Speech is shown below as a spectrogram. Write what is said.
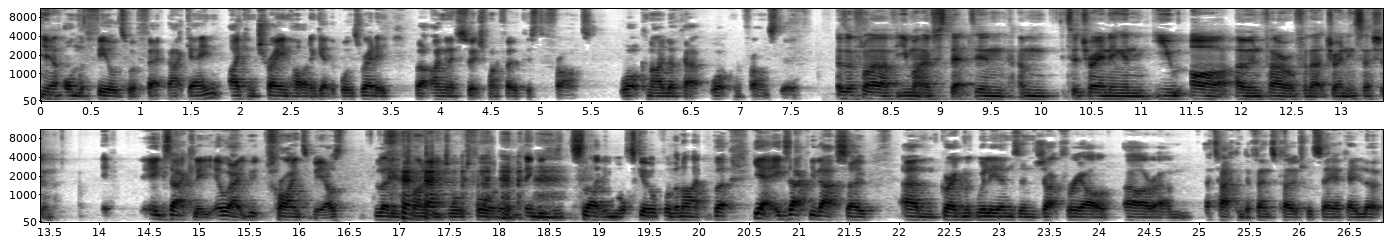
yeah. on the field to affect that game. I can train hard and get the boys ready, but I'm going to switch my focus to France. What can I look at? What can France do? As a fly half, you might have stepped in um, to training and you are Owen Farrell for that training session. Exactly. Well, you're trying to be. I was bloody trying to be George Ford. I think he's slightly more skillful than I am. But yeah, exactly that. So um, Greg McWilliams and Jacques Furial, our um, attack and defense coach, would say, okay, look,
